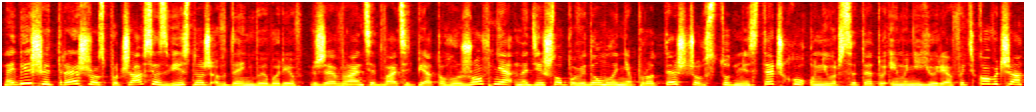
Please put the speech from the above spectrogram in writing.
Найбільший треш розпочався, звісно ж, в день виборів. Вже вранці 25 жовтня надійшло повідомлення про те, що в студмістечку університету імені Юрія Федьковича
